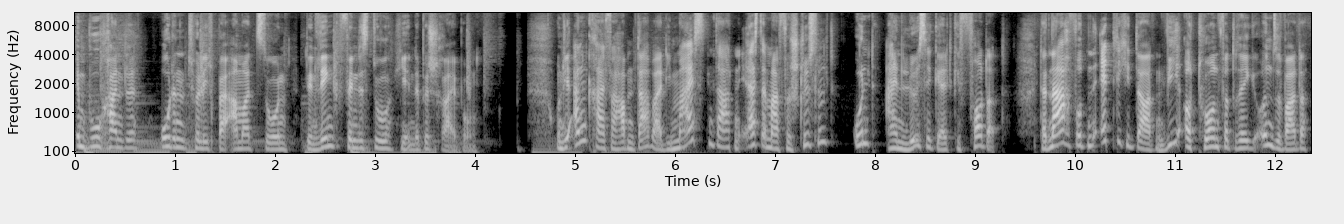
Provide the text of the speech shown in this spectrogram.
im Buchhandel oder natürlich bei Amazon. Den Link findest du hier in der Beschreibung. Und die Angreifer haben dabei die meisten Daten erst einmal verschlüsselt und ein Lösegeld gefordert. Danach wurden etliche Daten wie Autorenverträge und so weiter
